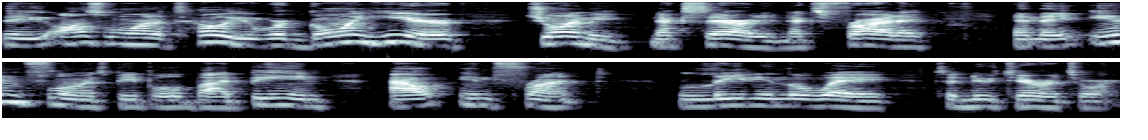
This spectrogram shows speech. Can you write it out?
They also want to tell you, we're going here. Join me next Saturday, next Friday. And they influence people by being out in front, leading the way to new territory.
